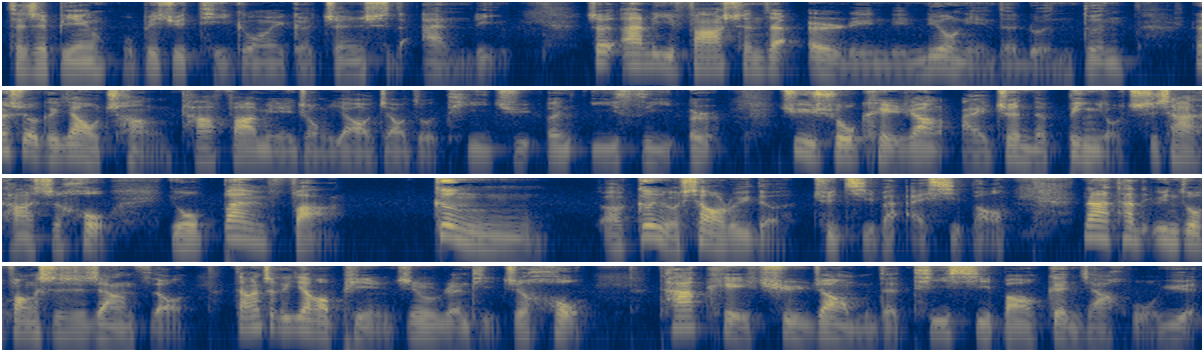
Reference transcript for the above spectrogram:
在这边，我必须提供一个真实的案例。这个案例发生在二零零六年的伦敦，那时候有个药厂，它发明了一种药叫做 TGNEC2，据说可以让癌症的病友吃下它之后，有办法更呃更有效率的去击败癌细胞。那它的运作方式是这样子哦，当这个药品进入人体之后，它可以去让我们的 T 细胞更加活跃。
